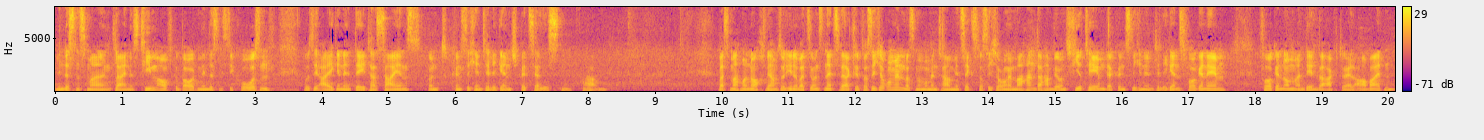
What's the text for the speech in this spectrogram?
mindestens mal ein kleines Team aufgebaut, mindestens die großen, wo sie eigene Data Science und künstliche Intelligenz Spezialisten haben. Was machen wir noch? Wir haben so ein Innovationsnetzwerk für Versicherungen, was wir momentan mit sechs Versicherungen machen. Da haben wir uns vier Themen der künstlichen Intelligenz vorgenommen, vorgenommen an denen wir aktuell arbeiten.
